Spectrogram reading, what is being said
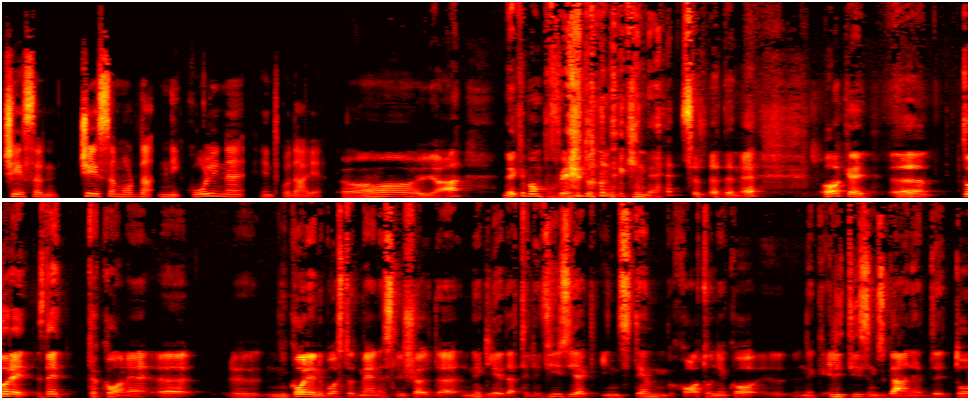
česa, česa morda nikoli ne, in tako dalje? O, ja, nekaj bom povedal, nekaj ne, seveda ne. Okay, uh, eh, torej, zdaj tako. Ne, uh, nikoli ne boste od mene slišali, da ne gleda televizije in s tem hotel neko, nek elitizem zganjati, da to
